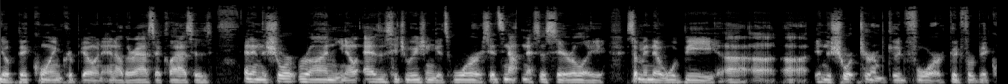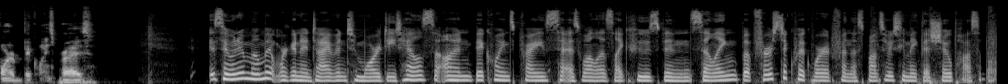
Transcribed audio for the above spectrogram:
you know Bitcoin, crypto, and, and, other asset classes. And in the short run, you know, as the situation gets worse, it's not necessarily something that would be uh, uh, uh in the short term good for good for Bitcoin or Bitcoin's price. So, in a moment, we're going to dive into more details on Bitcoin's price as well as like who's been selling. But first, a quick word from the sponsors who make this show possible.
